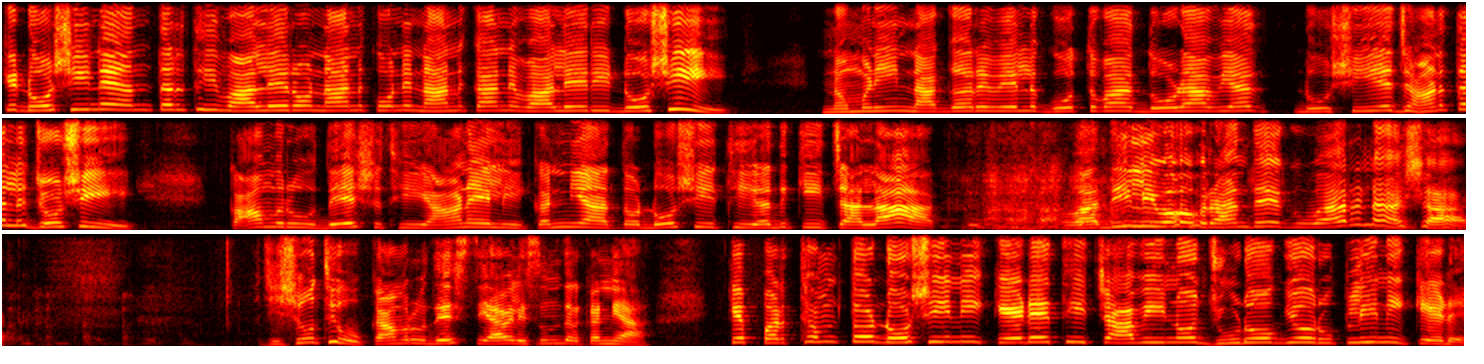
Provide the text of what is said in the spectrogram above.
કે ડોશીને અંતરથી વાલેરો નાનકો ને નાનકાને વાલેરી ડોશી. નમણી નાગરવેલ ગોતવા દોડાવ્યા, ડોશીએ જાણતલ જોશી કામરૂ દેશથી આણેલી કન્યા તો ડોશીથી અદકી ચાલાક વાદી લીવો રાંધે ગુવારના શાક. જી, શું થયું? કામરૂ દેશથી આવેલી સુંદર કન્યા કે પ્રથમ તો ડોશીની કેડેથી ચાવીનો જુડો ગયો રૂપલીની કેડે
